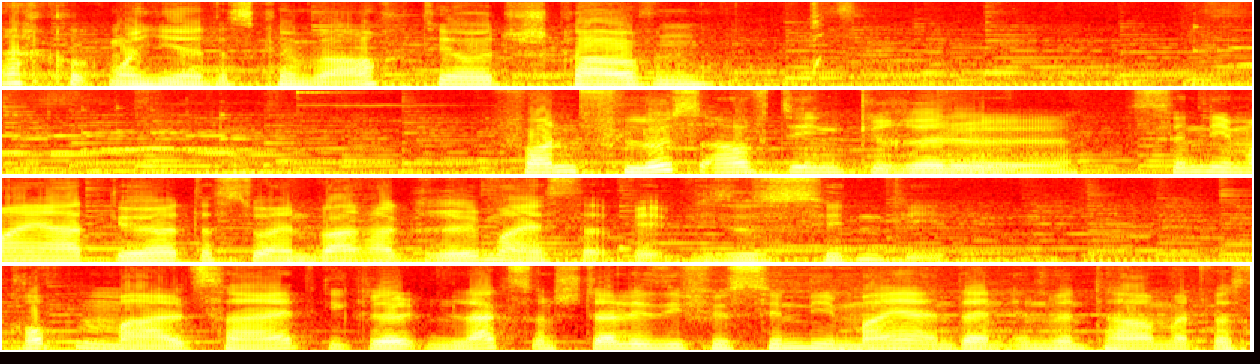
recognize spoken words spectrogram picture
Ach, guck mal hier, das können wir auch theoretisch kaufen. Von Fluss auf den Grill. Cindy Meyer hat gehört, dass du ein wahrer Grillmeister... Wieso Cindy? Gruppenmahlzeit, gegrillten Lachs und stelle sie für Cindy Meyer in dein Inventar, um etwas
